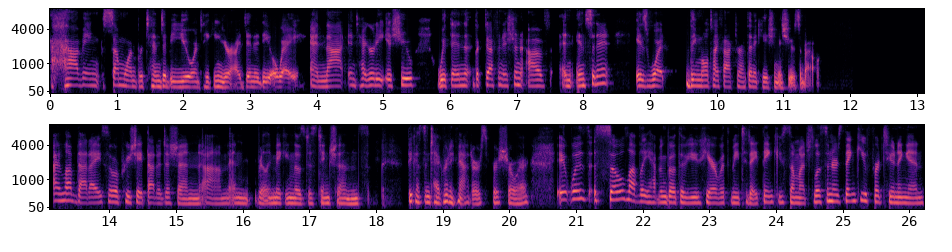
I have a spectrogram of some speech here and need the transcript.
having someone pretend to be you and taking your identity away. And that integrity issue within the definition of an incident is what the multi factor authentication issue is about. I love that. I so appreciate that addition um, and really making those distinctions because integrity matters for sure. It was so lovely having both of you here with me today. Thank you so much. Listeners, thank you for tuning in.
